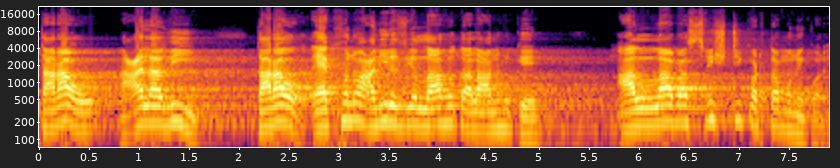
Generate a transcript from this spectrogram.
তারাও আলাভি, তারাও এখনও আলী রাজিয়াল্লাহ তালা আনহুকে আল্লাহ বা সৃষ্টিকর্তা মনে করে।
